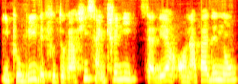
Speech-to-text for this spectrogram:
ils publient des photographies sans crédit, c'est-à-dire on n'a pas de nom.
